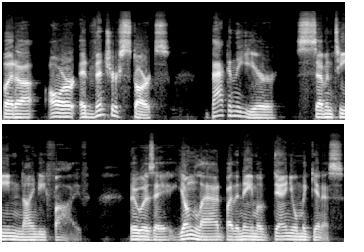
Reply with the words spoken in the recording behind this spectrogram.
but uh, our adventure starts back in the year 1795. There was a young lad by the name of Daniel McGinnis,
